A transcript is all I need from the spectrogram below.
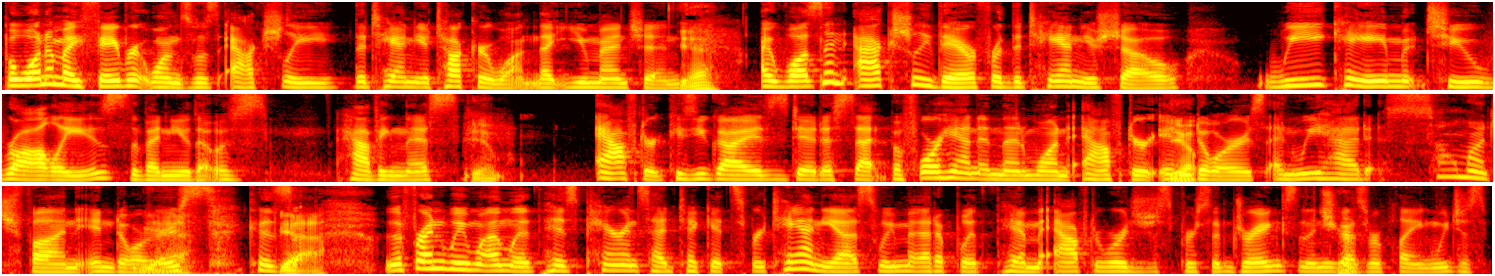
But one of my favorite ones was actually the Tanya Tucker one that you mentioned. Yeah. I wasn't actually there for the Tanya show. We came to Raleigh's, the venue that was having this. Yep. After, because you guys did a set beforehand and then one after indoors, and we had so much fun indoors. Because Yeah. the friend we went with, his parents had tickets for Tanya, so we met up with him afterwards just for some drinks, and then you guys were playing. We just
